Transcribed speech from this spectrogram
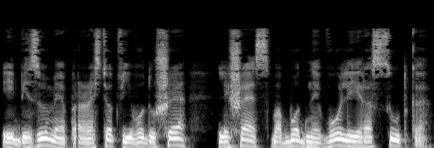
И безумие прорастет в его душе, лишая свободной воли и рассудка.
